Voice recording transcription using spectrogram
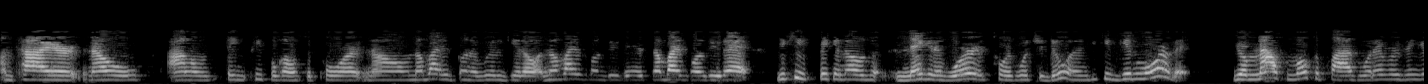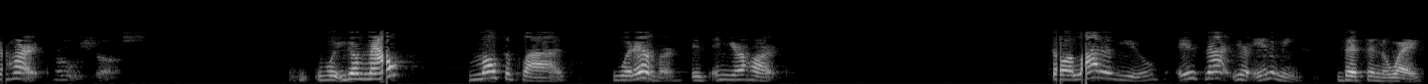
I'm tired, no, I don't think people gonna support, no, nobody's gonna really get on, nobody's gonna do this, nobody's gonna do that. You keep speaking those negative words towards what you're doing, you keep getting more of it. Your mouth multiplies whatever is in your heart. Oh, shucks. Your mouth multiplies whatever is in your heart. So a lot of you, it's not your enemies that's in the way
